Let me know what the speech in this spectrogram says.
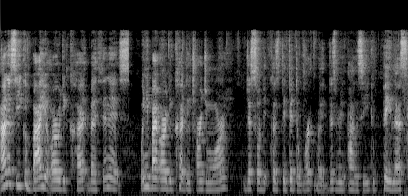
Honestly, you could buy it already cut, but the thing is, when you buy already cut, they charge you more just so because they, they did the work. But this really, honestly, you could pay less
